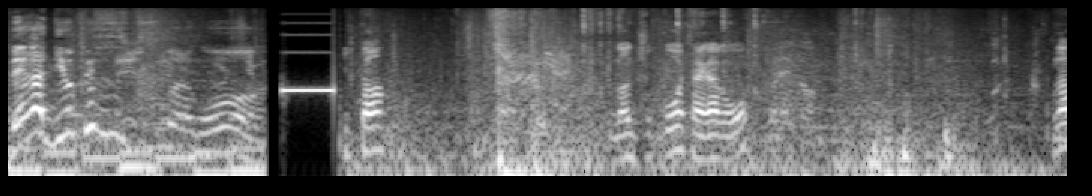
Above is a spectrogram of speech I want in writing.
내가 네 옆에 있어서 죽은 거라고. 피터 넌 죽고 잘 가고 나?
